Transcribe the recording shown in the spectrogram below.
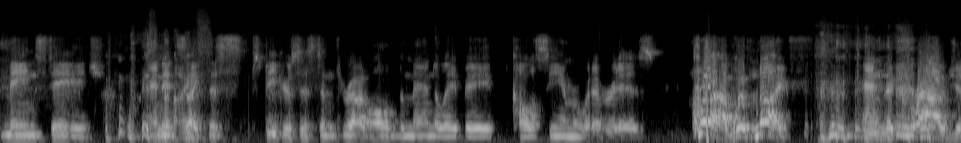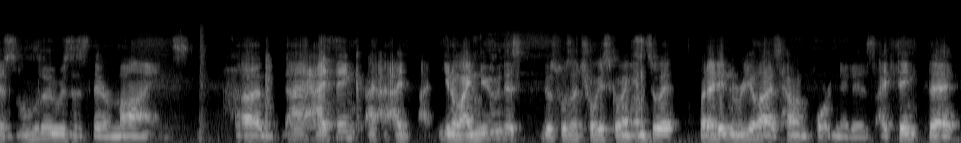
Main stage and it's knife. like this speaker system throughout all of the Mandalay Bay Coliseum or whatever it is. Crab with knife, and the crowd just loses their minds. Uh, I, I think I, I, I- you know, I knew this this was a choice going into it, but I didn't realize how important it is. I think that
